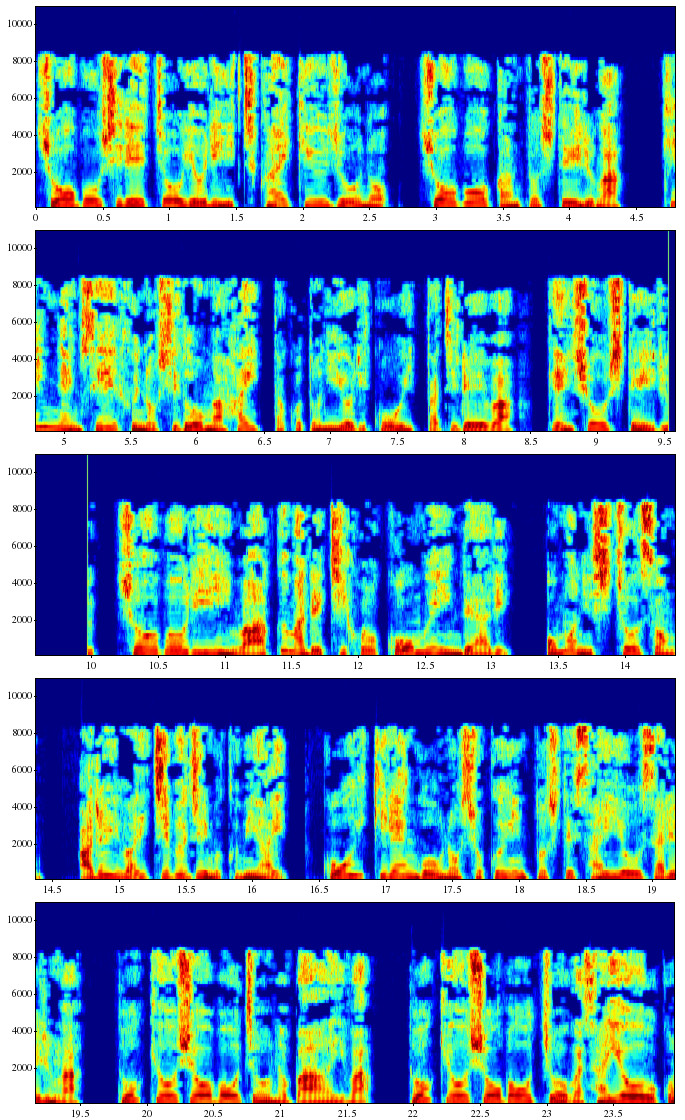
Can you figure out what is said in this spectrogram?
消防司令庁より1階級上の消防官としているが、近年政府の指導が入ったことによりこういった事例は減少している。消防理員はあくまで地方公務員であり、主に市町村、あるいは一部事務組合、広域連合の職員として採用されるが、東京消防庁の場合は、東京消防庁が採用を行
